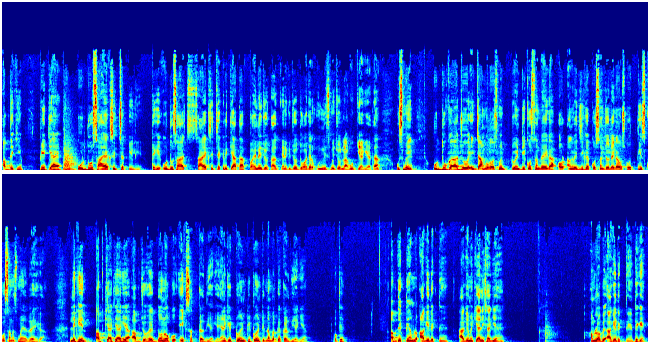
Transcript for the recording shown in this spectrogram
अब देखिए, फिर क्या है? उर्दू सहायक शिक्षक के लिए ठीक है उर्दू सहायक शिक्षक के लिए क्या था? पहले जो था, यानी कि जो 2019 में जो लागू किया गया था, उसमें उर्दू का जो एग्ज़ाम होगा, उसमें ट्वेंटी क्वेश्चन रहेगा और अंग्रेज़ी का क्वेश्चन जो रहेगा, उसको तीस क्वेश्चन उसमें रहेगा। लेकिन अब क्या किया गया? अब जो है, दोनों को एक साथ कर दिया गया, यानी कि ट्वेंटी ट्वेंटी नंबर का कर दिया गया। ओके? अब देखते हैं हम लोग आगे देखते हैं। आगे में क्या लिखा गया है? हम लोग अभी आगे देखते हैं, ठीक है?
